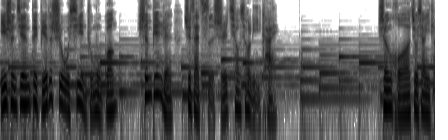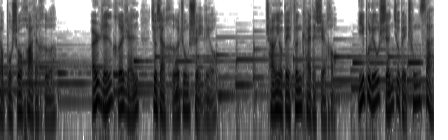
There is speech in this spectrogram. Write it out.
一瞬间被别的事物吸引住目光，身边人却在此时悄悄离开。生活就像一条不说话的河，而人和人就像河中水流，常有被分开的时候，一不留神就被冲散，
